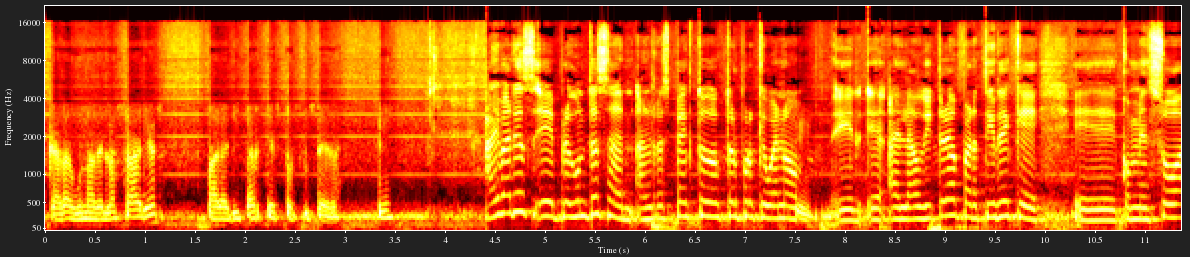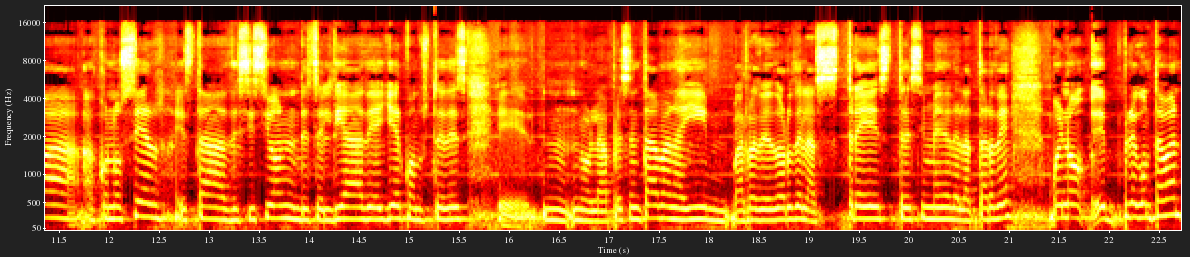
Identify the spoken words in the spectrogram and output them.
cada una de las áreas para evitar que esto suceda. Hay varias eh, preguntas al, respecto, doctor, porque bueno, eh, al auditorio a partir de que eh, comenzó a, conocer esta decisión desde el día de ayer, cuando ustedes nos la presentaban ahí alrededor de las tres, tres y media de la tarde, bueno, preguntaban,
